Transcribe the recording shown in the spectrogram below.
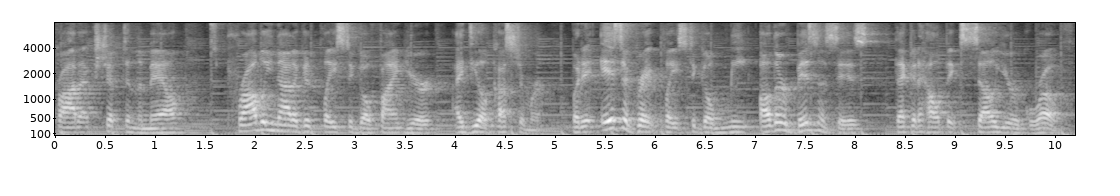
products shipped in the mail, it's probably not a good place to go find your ideal customer. But it is a great place to go meet other businesses that could help excel your growth.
